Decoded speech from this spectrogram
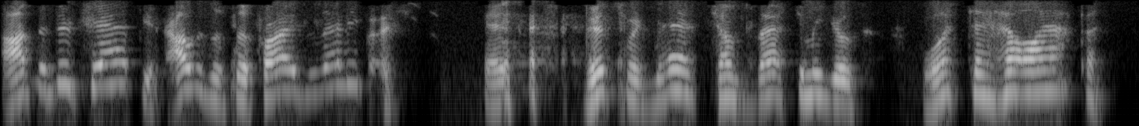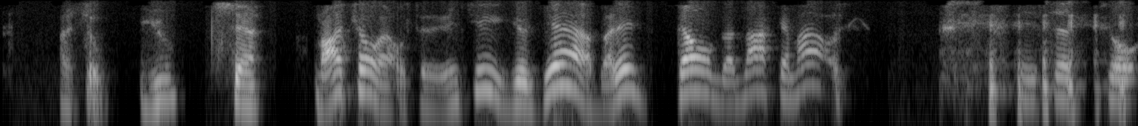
I'm the new champion. I was as surprised as anybody. And Vince McMahon comes back to me and goes, "What the hell happened?" I said, "You sent Macho out to didn't you?" He goes, "Yeah, but I didn't tell him to knock him out." he said, "So."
